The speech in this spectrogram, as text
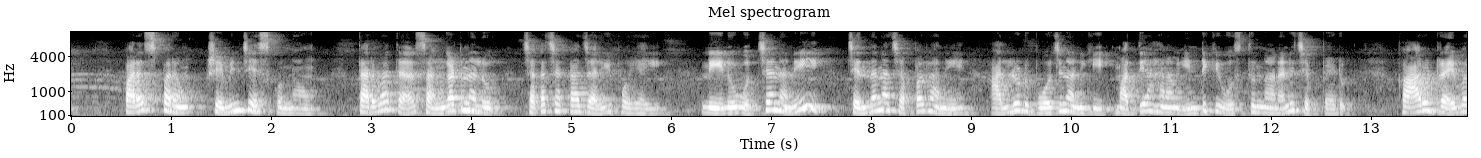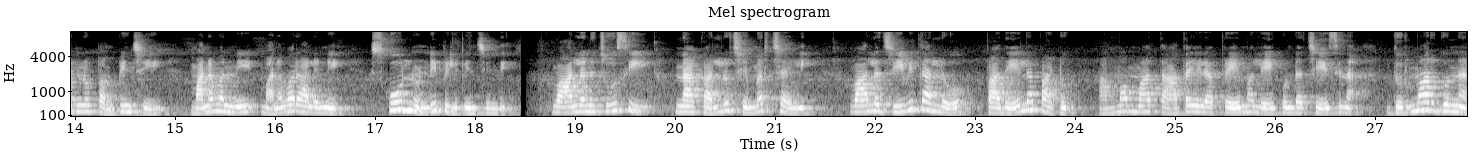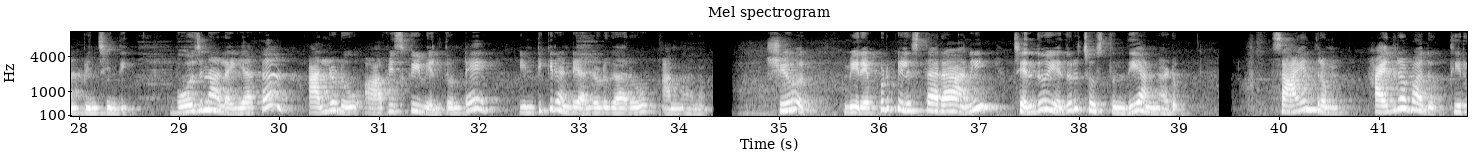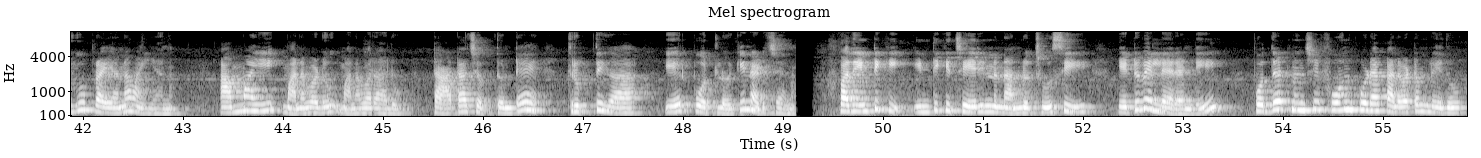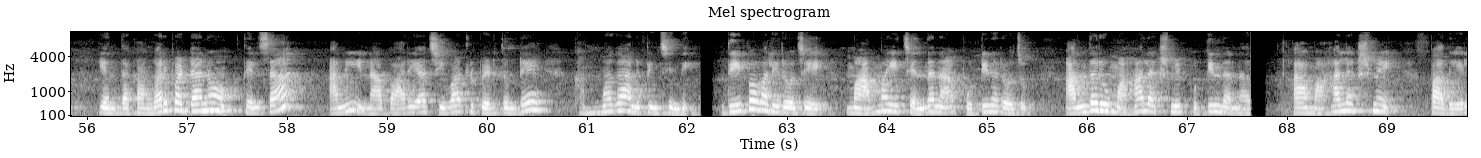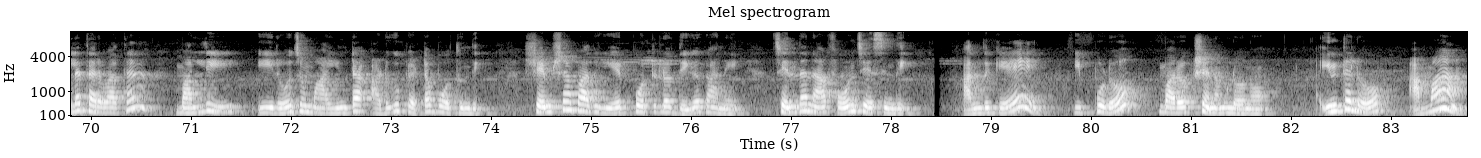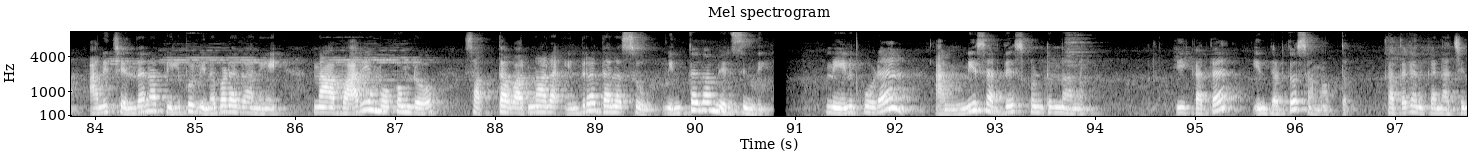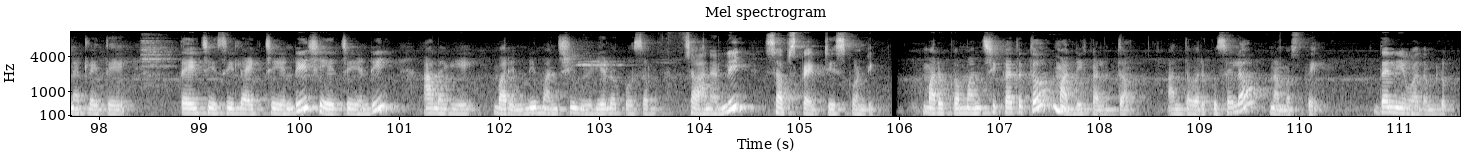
పరస్పరం క్షమించేసుకున్నాం. తర్వాత సంఘటనలు చకచకా జరిగిపోయాయి. నేను వచ్చానని చందన చెప్పగానే అల్లుడు భోజనానికి మధ్యాహ్నం ఇంటికి వస్తున్నానని చెప్పాడు. కారు డ్రైవర్ను పంపించి మనవన్ని మనవరాలిని స్కూల్ నుండి పిలిపించింది. వాళ్ళను చూసి నా కళ్ళు చెమర్చాయి. వాళ్ళ జీవితాల్లో పదేళ్ళ పాటు అమ్మమ్మ తాతయ్యల ప్రేమ లేకుండా చేసిన దుర్మార్గుణ్ణి అనిపించింది. భోజనాలు అయ్యాక అల్లుడు ఆఫీస్కి వెళ్తుంటే ఇంటికి రండి అల్లుడు గారు అన్నాను. ష్యూర్ మీరెప్పుడు పిలుస్తారా అని చందు ఎదురు చూస్తుంది అన్నాడు. సాయంత్రం హైదరాబాదు తిరుగు ప్రయాణం అయ్యాను. అమ్మాయి మనవడు మనవరాలు టాటా చెప్తుంటే తృప్తిగా ఎయిర్పోర్ట్లోకి నడిచాను. పదింటికి ఇంటికి చేరిన నన్ను చూసి ఎటు వెళ్ళారండి? పొద్దటి నుంచి ఫోన్ కూడా కలవటం లేదు. ఎంత కంగారు పడ్డానో తెలుసా? అని నా భార్య చివాట్లు పెడుతుంటే కమ్మగా అనిపించింది. దీపావళి రోజే మా అమ్మాయి చందన పుట్టినరోజు. అందరూ మహాలక్ష్మి పుట్టిందన్నారు. ఆ మహాలక్ష్మి పదేళ్ళ తర్వాత మళ్ళీ ఈరోజు మా ఇంట అడుగు పెట్టబోతుంది. శంషాబాద్ ఎయిర్పోర్టులో దిగగానే చందన ఫోన్ చేసింది. అందుకే ఇప్పుడు మరో క్షణంలోనూ ఇంతలో అమ్మా! అని చందన పిలుపు వినబడగానే నా భార్య ముఖంలో సప్తవర్ణాల ఇంద్రధనస్సు వింతగా మెరిసింది. నేను కూడా అన్నీ సర్దేసుకుంటున్నాను. ఈ కథ ఇంతటితో సమాప్తం. కథ కనుక నచ్చినట్లయితే దయచేసి లైక్ చేయండి షేర్ చేయండి. అలాగే మరిన్ని మంచి వీడియోల కోసం ఛానల్ని సబ్స్క్రైబ్ చేసుకోండి. మరొక మంచి కథతో మళ్ళీ కలుద్దాం. అంతవరకు సెలవు. నమస్తే. ధన్యవాదములు.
